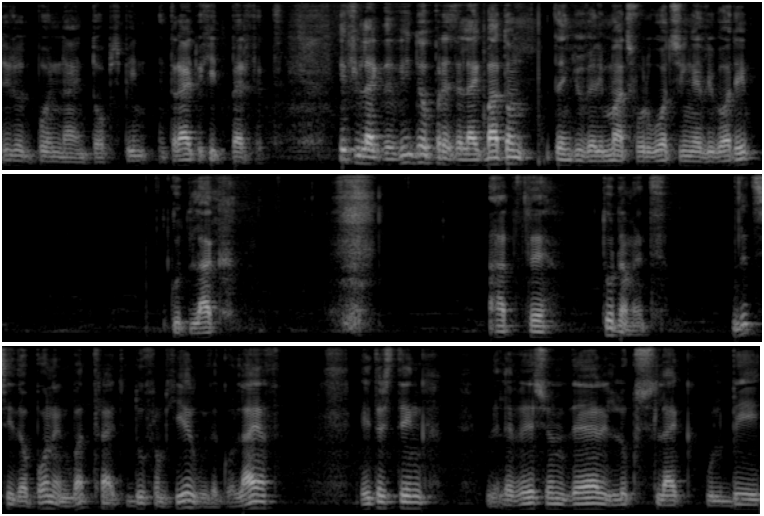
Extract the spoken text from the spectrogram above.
0.9 top spin and try to hit perfect. If you like the video, press the like button. Thank you very much for watching everybody. Good luck at the tournament. Let's see the opponent what try to do from here with the Goliath. Interesting. The elevation there it looks like will be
